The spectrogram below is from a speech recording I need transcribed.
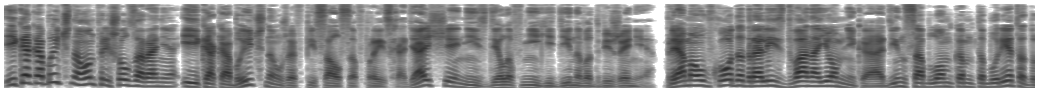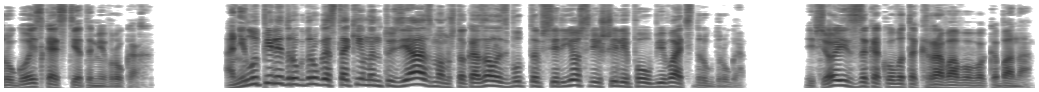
И, как обычно, он пришел заранее, и, как обычно, уже вписался в происходящее, не сделав ни единого движения. Прямо у входа дрались два наемника, один с обломком табурета, другой с кастетами в руках. Они лупили друг друга с таким энтузиазмом, что казалось, будто всерьез решили поубивать друг друга. И все из-за какого-то кровавого кабана.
